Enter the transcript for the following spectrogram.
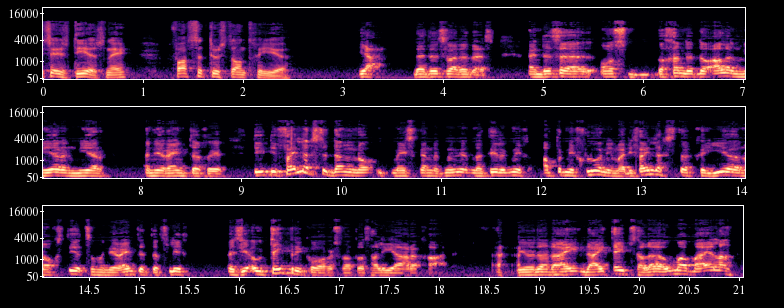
SSD's, nê? Nee? Vaste toestand geheue. Ja, dit is wat dit is. En dis 'n ons begin dit nou al en meer en meer in die ruimte gee. Die die veiligste ding nog mense kan dit natuurlik nie amper nie glo nie, maar die veiligste geheue nog steeds om in die ruimte te vlieg is die ou tape recorders wat ons al die jare gehad het. Jy weet dan daai daai tapes hulle hou maar baie lank.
